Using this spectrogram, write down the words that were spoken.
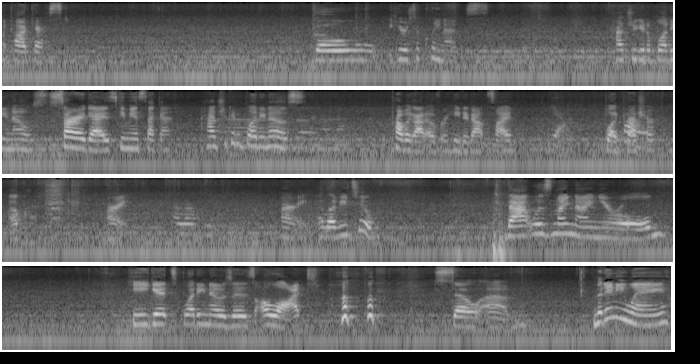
a podcast. Go, here's a Kleenex. How'd you get a bloody nose? Sorry, guys, give me a second. How'd you get a bloody nose? Probably got overheated outside. Yeah. Blood pressure? Okay. All right. I love you. All right. I love you too. That was my nine year old. He gets bloody noses a lot. so, um, but anyway,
